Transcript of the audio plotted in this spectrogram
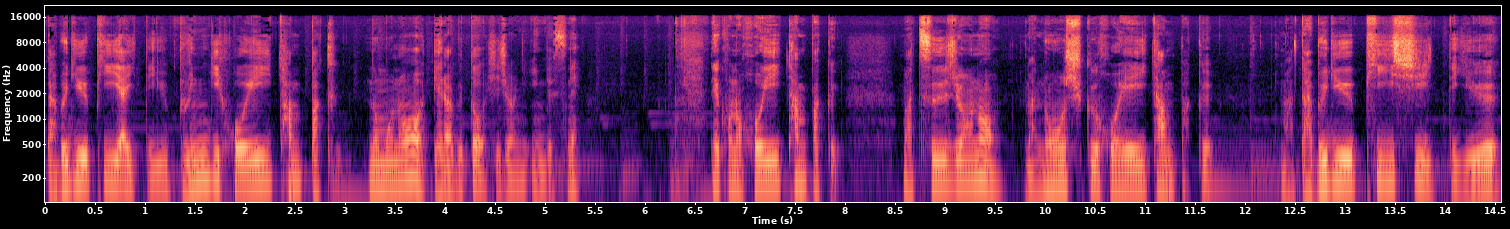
WPI っていう分離ホエイタンパクのものを選ぶと非常にいいんですね。でこのホエイタンパク、まあ、通常の、ま、濃縮ホエイタンパクまあ、WPC っていう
